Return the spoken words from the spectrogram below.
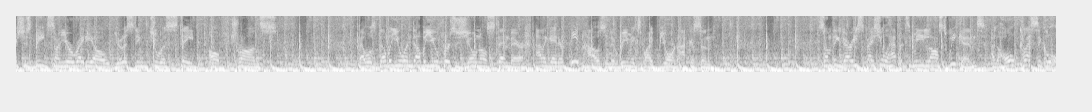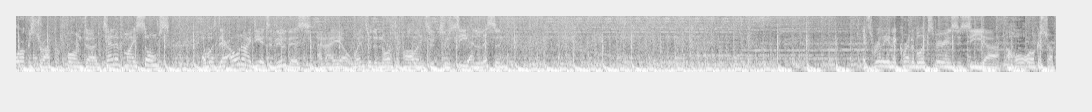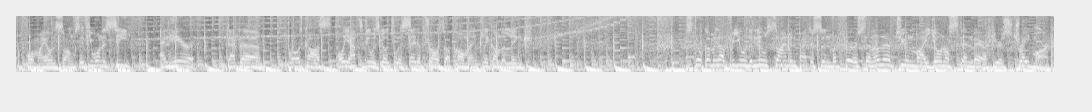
Remix on your radio. You're listening to a state of trance. That was W&W versus Jonas Stenberg, Alligator Beep House in a remix by Bjorn Akesson. Something very special happened to me last weekend. A whole classical orchestra performed uh, 10 of my songs. It was their own idea to do this, and I uh, went to the north of Holland to, to see and listen. Really an incredible experience to see uh, a whole orchestra perform my own songs. If you want to see and hear that uh, broadcast, all you have to do is go to a stateoftrance.com and click on the link Still coming up for you, the new Simon Patterson. But first, another tune by Jonas Stenberg. Here's Trademark.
